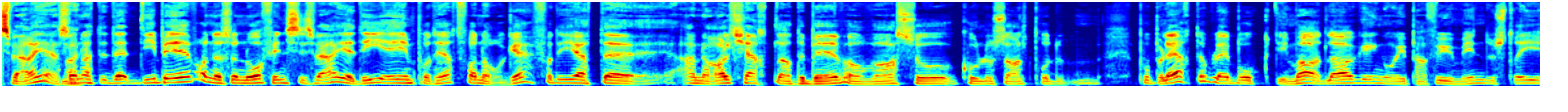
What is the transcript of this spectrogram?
Sverige. Sånn at de, de beverne som nå finnes i Sverige, de er importert fra Norge. Fordi at eh, analkjertler til bever var så kolossalt populært og ble brukt i matlaging og i parfymeindustri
